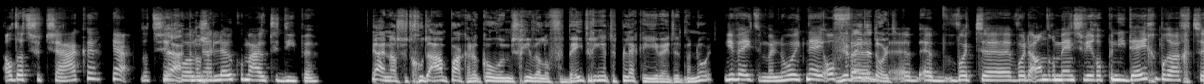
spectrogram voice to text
al dat soort zaken. Ja, dat is ja, gewoon leuk om uit te diepen. Ja, en als we het goed aanpakken, dan komen we misschien wel op verbeteringen te plekken. Je weet het maar nooit. Je weet het maar nooit. Nee, of je weet het nooit. Wordt, worden andere mensen weer op een idee gebracht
